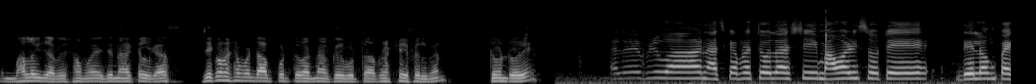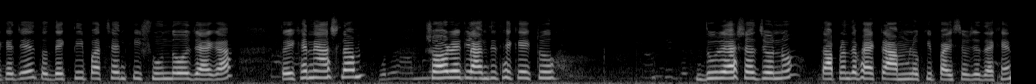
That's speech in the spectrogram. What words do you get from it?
ভালোই যাবে সময়, এই যে নারকেল গাছ যে কোনো সময় ডাব পড়তে পারে, নারকেল পড়তে আপনারা খেয়ে ফেলবেন ডোন্ট ওয়ারি হ্যালো এভরিওয়ান আজকে আমরা চলে আসছি মাওয়া রিসোর্টে ডেলং প্যাকেজে তো দেখতেই পাচ্ছেন কি সুন্দর জায়গা। তো এখানে আসলাম। শহরের ক্লান্তি থেকে একটু দূরে আসার জন্য। তো আপনাদের ভাই একটা আমলকি পাইছে ওই যে দেখেন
